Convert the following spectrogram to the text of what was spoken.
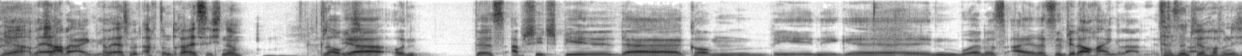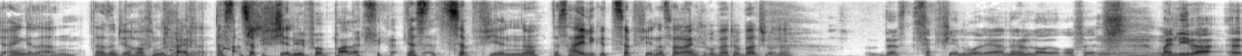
Ja, aber er, Schade eigentlich. aber erst mit 38, ne? Glaube ich. Ja, und das Abschiedsspiel, da kommen wenige in Buenos Aires. Sind wir da auch eingeladen? Da sind wir hoffentlich eingeladen. Da sind wir hoffentlich Bei eingeladen. Das Zöpfchen. Vom. Das, das Zöpfchen, ne? Das heilige Zöpfchen. Das war eigentlich Roberto Baggio, ne? Das Zöpfchen wohl, ja, ne? Lol, Roffel. Mhm. Mein Lieber, äh,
